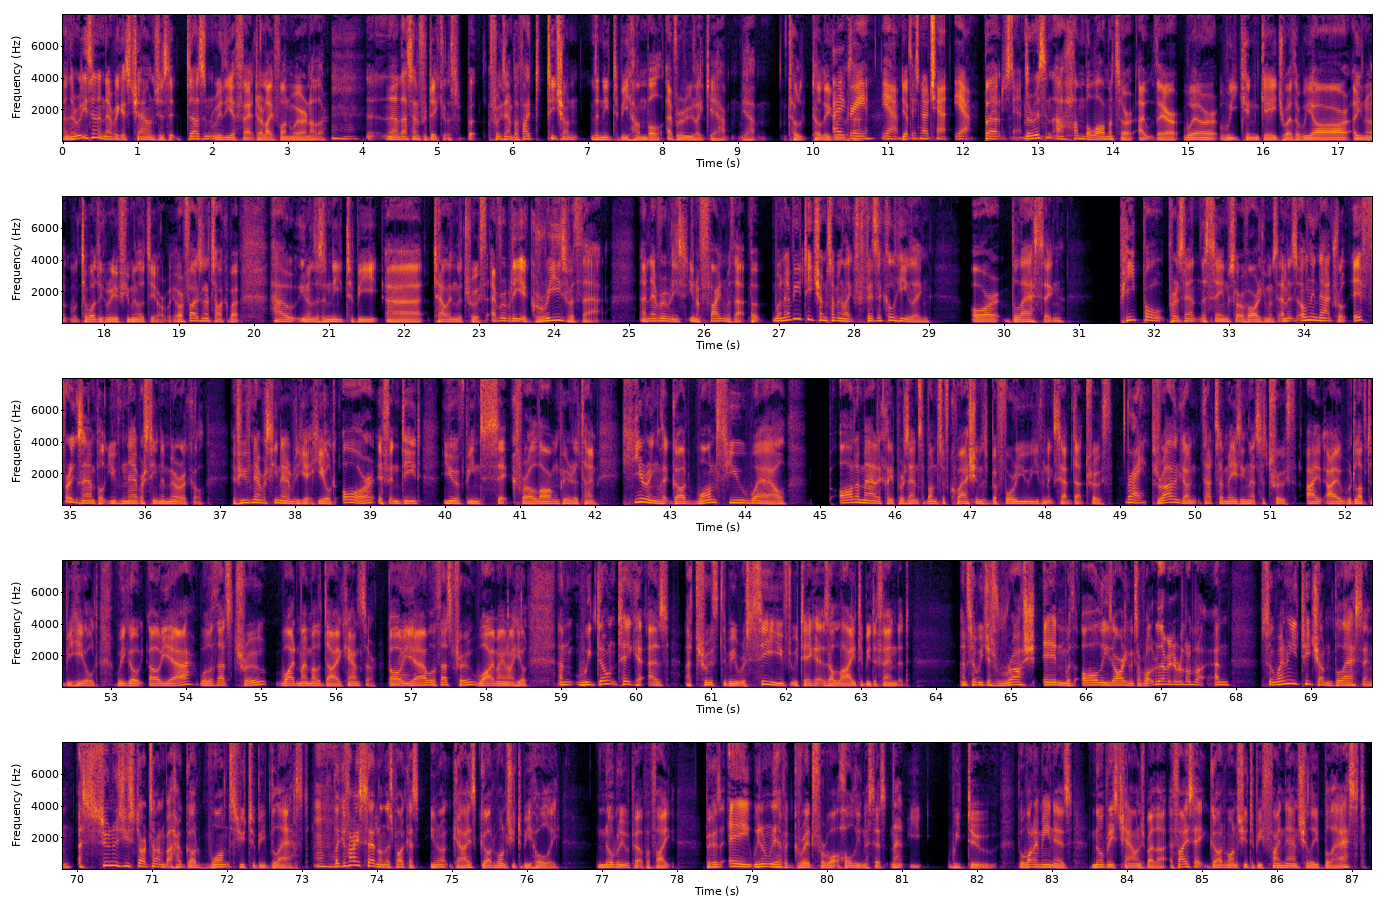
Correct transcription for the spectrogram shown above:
And the reason it never gets challenged is it doesn't really affect our life one way or another. Uh, Now, that sounds ridiculous. But for example, if I teach on the need to be humble, everybody like, yeah, yeah, totally, totally agree i agree yeah Yep. there's no chance yeah i But there isn't a humbleometer out there where we can gauge whether we are, uh, you know, to what degree of humility are we? Or if I was going to talk about how, you know, there's a need to be uh, telling the truth, everybody agrees with that and everybody's, you know, fine with that. But whenever you teach on something like physical healing or blessing, people present the same sort of arguments. And it's only natural if, for example, you've never seen a miracle, if you've never seen anybody get healed, or if indeed you have been sick for a long period of time, hearing that God wants you well automatically presents a bunch of questions before you even accept that truth. right So rather than going, that's amazing, that's the truth, I, I would love to be healed, we go, oh yeah, well, if that's true, why did my mother die of cancer? Oh Right. yeah, well, if that's true, why am I not healed? And we don't take it as a truth to be received, we take it as a lie to be defended. And so we just rush in with all these arguments of blah, blah, blah, blah, and so when you teach on blessing, as soon as you start talking about how God wants you to be blessed, mm-hmm. like if I said on this podcast, you know, what, guys, God wants you to be holy, nobody would put up a fight because a we don't really have a grid for what holiness is. Now we do, but what I mean is nobody's challenged by that. If I say God wants you to be financially blessed,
